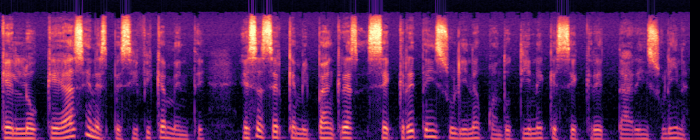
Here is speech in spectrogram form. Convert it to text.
que lo que hacen específicamente es hacer que mi páncreas secrete insulina cuando tiene que secretar insulina.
